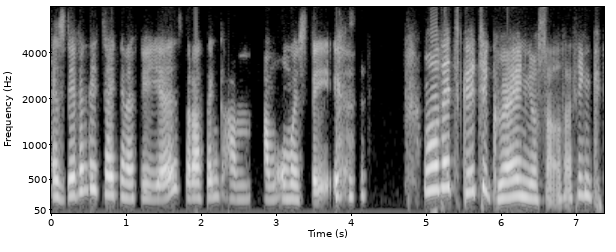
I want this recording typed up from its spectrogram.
It's definitely taken a few years, but I think I'm I'm almost there. Well, that's good to grow in yourself. I think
